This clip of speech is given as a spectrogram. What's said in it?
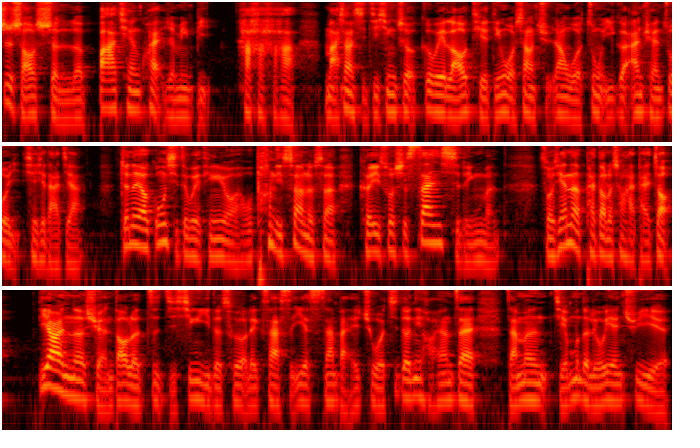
至少省了八千块人民币，哈哈哈哈！马上喜提新车，各位老铁顶我上去，让我中一个安全座椅，谢谢大家，真的要恭喜这位听友啊！我帮你算了算，可以说是三喜临门。首先呢，拍到了上海牌照。第二呢，选到了自己心仪的车雷克萨斯 ES 三百 H。我记得你好像在咱们节目的留言区也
